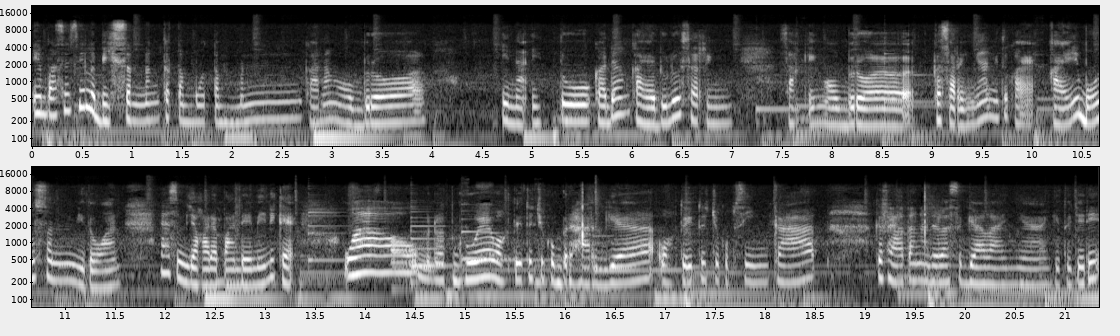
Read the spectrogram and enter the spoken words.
yang pasti sih lebih seneng ketemu temen karena ngobrol ina itu. Kadang kayak dulu sering saking ngobrol keseringan itu kayak kayaknya bosen gitu kan. Eh semenjak ada pandemi ini kayak wow menurut gue waktu itu cukup berharga waktu itu cukup singkat kesehatan adalah segalanya gitu. Jadi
